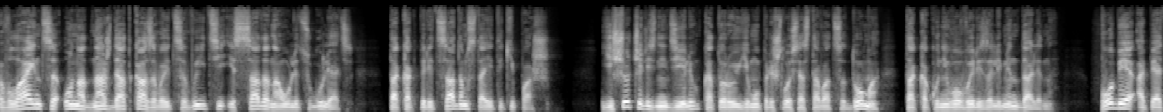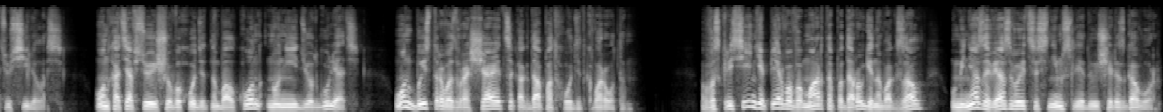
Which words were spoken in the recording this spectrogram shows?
В Лайнце он однажды отказывается выйти из сада на улицу гулять, так как перед садом стоит экипаж. Еще через неделю, которую ему пришлось оставаться дома, так как у него вырезали миндалины, фобия опять усилилась. Он хотя все еще выходит на балкон, но не идет гулять. Он быстро возвращается, когда подходит к воротам. В воскресенье 1 марта по дороге на вокзал у меня завязывается с ним следующий разговор.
